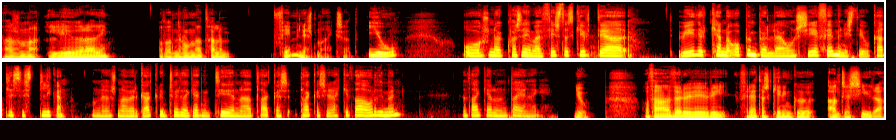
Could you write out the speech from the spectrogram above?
það svona líður að því og þannig er hún að tala um feminisma, ekki satt? Jú, og svona hvað segir maður, fyrsta skipti að viður kenna ofinbörlega að hún sé feministi og kallist í slíkan. Hún hefur svona verið gaggrind fyrir það gegnum tíðin að taka, taka sér ekki það orði munn en það gerður hún daginn ekki. Jú, og þannig fyrir við yfir í fréttaskýringu Al Jazeera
